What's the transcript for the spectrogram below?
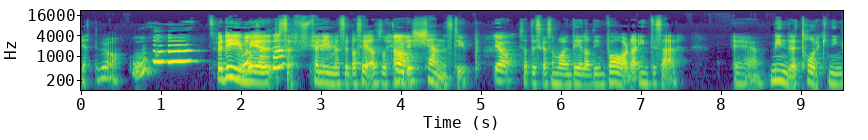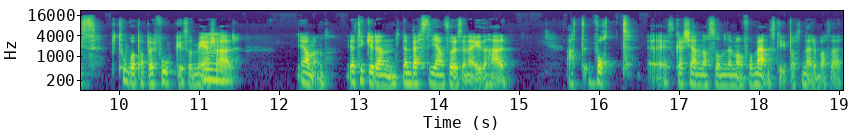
jättebra. What? För det är ju What? mer förnimmelsebaserat, alltså hur Ja. det känns typ. Ja. Så att det ska som vara en del av din vardag, inte så här eh, mindre torknings toapapperfokus och mer Mm. så här. Ja men, jag tycker den, den bästa jämförelsen är ju den här att vått eh, ska kännas som när man får mens typ, alltså när det bara så här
